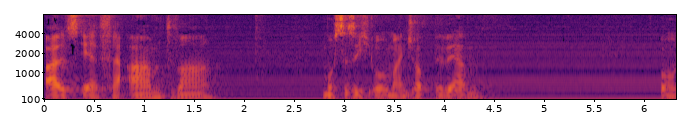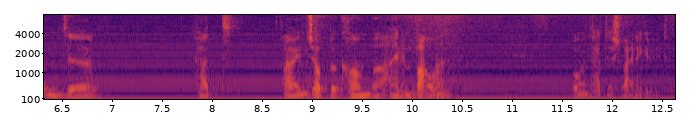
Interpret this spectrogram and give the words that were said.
als er verarmt war, musste sich um einen Job bewerben und äh, hat einen Job bekommen bei einem Bauern und hat das Schweine gehütet.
